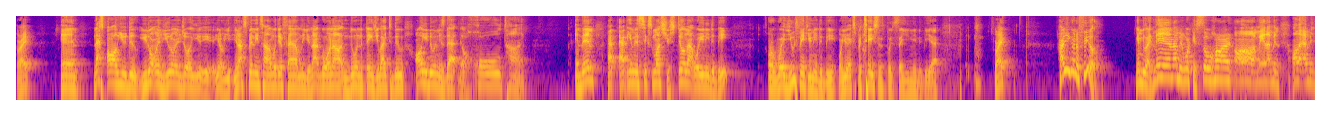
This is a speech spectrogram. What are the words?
right? And that's all you do. You don't you don't enjoy you you know you're not spending time with your family. You're not going out and doing the things you like to do. All you're doing is that the whole time. And then at, at the end of the six months, you're still not where you need to be, or where you think you need to be, where your expectations put say you need to be at. Right? How are you gonna feel? You're gonna be like, man, I've been working so hard. Oh man, I've been all I've been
